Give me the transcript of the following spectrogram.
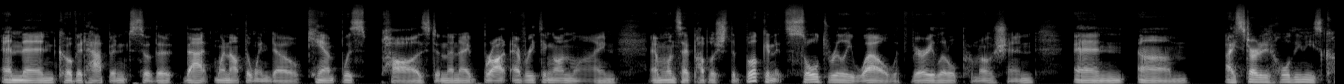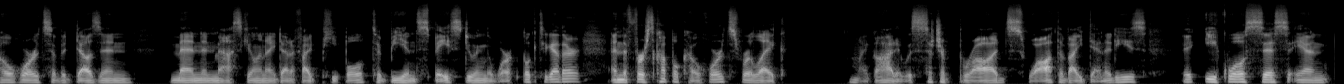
And then COVID happened. So the, that went out the window. Camp was paused. And then I brought everything online. And once I published the book and it sold really well with very little promotion and, um, I started holding these cohorts of a dozen men and masculine identified people to be in space doing the workbook together. And the first couple cohorts were like, oh my God, it was such a broad swath of identities equal cis and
